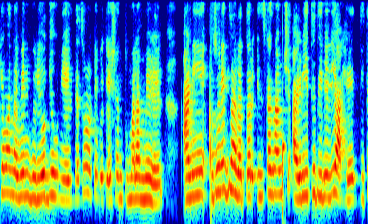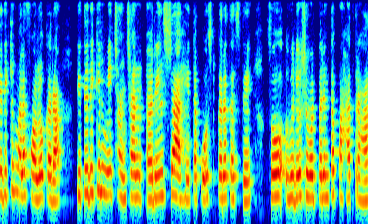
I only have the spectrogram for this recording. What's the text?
केव्हा नवीन व्हिडिओ घेऊन येईल त्याचं नोटिफिकेशन तुम्हाला मिळेल. आणि अजून एक झालं तर इंस्टाग्रामची आयडी इथे दिलेली आहे तिथे देखील मला फॉलो करा. तिथे देखील मी छान छान रील्स ज्या आहेत त्या पोस्ट करत असते. सो व्हिडिओ शेवटपर्यंत पाहत राहा.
